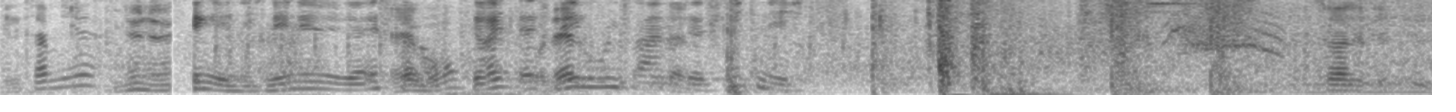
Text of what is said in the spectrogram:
Hinter mir? Nö, nö. Nicht. Nee, nee, nee, der ist Äh, da wo? Direkt, er ist neben uns denn? der sieht nichts. Zur Hölle wissen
